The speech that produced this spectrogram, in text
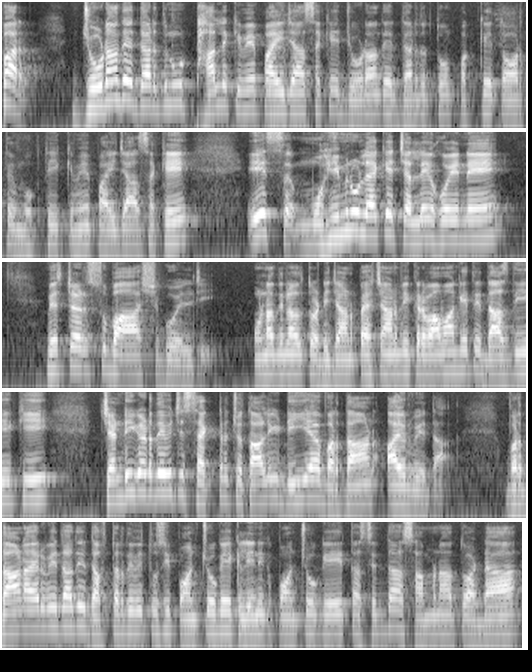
ਪਰ ਜੋੜਾਂ ਦੇ ਦਰਦ ਨੂੰ ਠੱਲ ਕਿਵੇਂ ਪਾਈ ਜਾ ਸਕੇ, ਜੋੜਾਂ ਦੇ ਦਰਦ ਤੋਂ ਪੱਕੇ ਤੌਰ ਤੇ ਮੁਕਤੀ ਕਿਵੇਂ ਪਾਈ ਜਾ ਸਕੇ, ਇਸ ਮੁਹਿੰਮ ਨੂੰ ਲੈ ਕੇ ਚੱਲੇ ਹੋਏ ਨੇ ਮਿਸਟਰ ਸੁਭਾਸ਼ ਗੋਇਲ ਜੀ। ਉਹਨਾਂ ਦੇ ਨਾਲ ਤੁਹਾਡੀ ਜਾਣ ਪਹਿਚਾਣ ਵੀ ਕਰਵਾਵਾਂਗੇ ਤੇ ਦੱਸ ਦਈਏ ਕਿ ਚੰਡੀਗੜ੍ਹ ਦੇ ਵਿੱਚ ਸੈਕਟਰ 44 ਡੀ ਹੈ ਵਰਦਾਨ ਆਯੁਰਵੇਦਾ। ਵਰਦਾਨ ਆਯੁਰਵੇਦਾ ਦੇ ਦਫ਼ਤਰ ਦੇ ਵਿੱਚ ਤੁਸੀਂ ਪਹੁੰਚੋਗੇ, ਕਲੀਨਿਕ ਪਹੁੰਚੋਗੇ, ਤਾਂ ਸਿੱਧਾ ਸਾਹਮਣਾ ਤੁਹਾਡਾ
